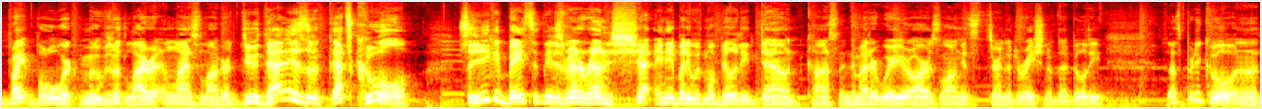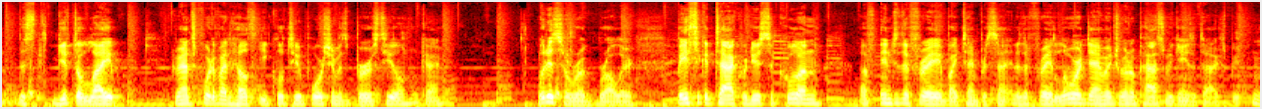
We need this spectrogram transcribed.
bright bulwark moves with Lyra and lasts longer. Dude, that is a, that's cool. So you can basically just run around and shut anybody with mobility down constantly, no matter where you are, as long as it's during the duration of the ability. So that's pretty cool. And then this Gift of Light grants fortified health equal to a portion of its burst heal. Okay. What is Heroic Brawler? Basic attack, reduce the cooldown of Into the Fray by 10%. Into the Fray, lower damage, run a passively gains attack speed. Hmm.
